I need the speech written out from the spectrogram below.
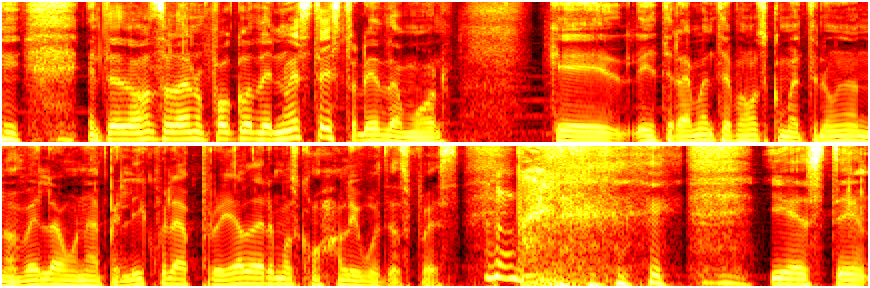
Entonces vamos a hablar un poco de nuestra historia de amor, que literalmente vamos a convertir en una novela, una película, pero ya hablaremos con Hollywood después. y este,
